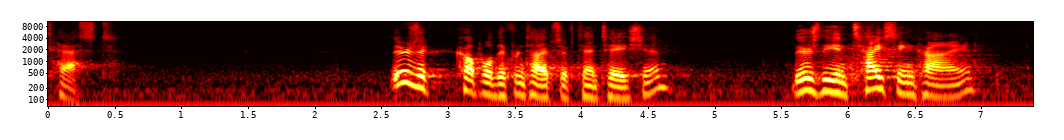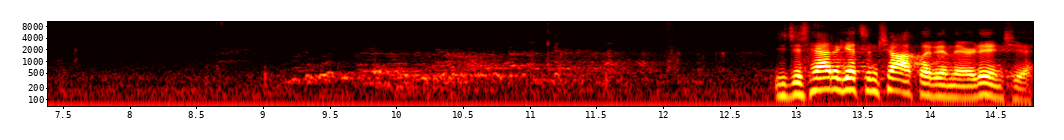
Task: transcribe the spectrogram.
test. There's a couple different types of temptation. There's the enticing kind. You just had to get some chocolate in there, didn't you?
